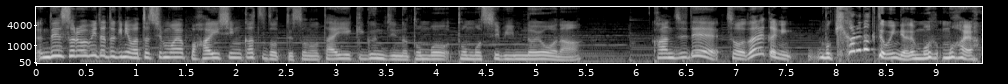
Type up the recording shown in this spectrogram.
でそれを見た時に私もやっぱ配信活動ってその退役軍人のともともしびのような感じでそう誰かにもう聞かれなくてもいいんだよねももはや。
